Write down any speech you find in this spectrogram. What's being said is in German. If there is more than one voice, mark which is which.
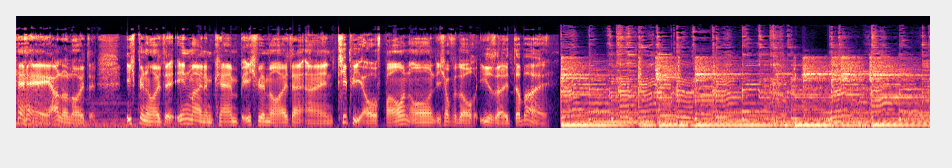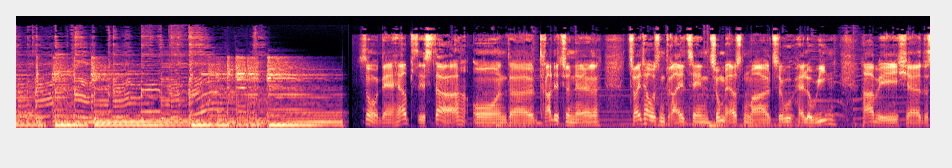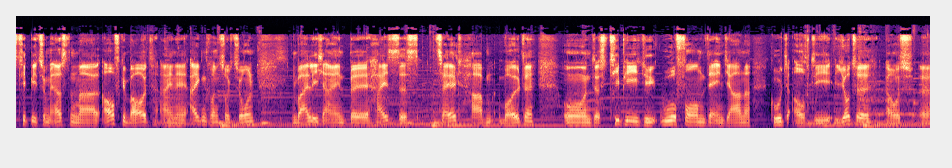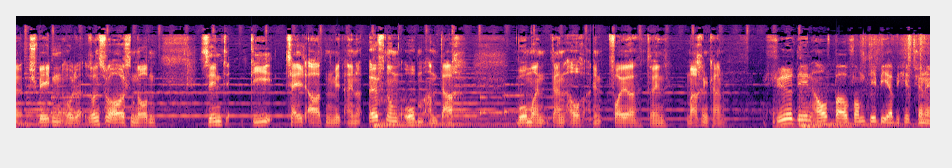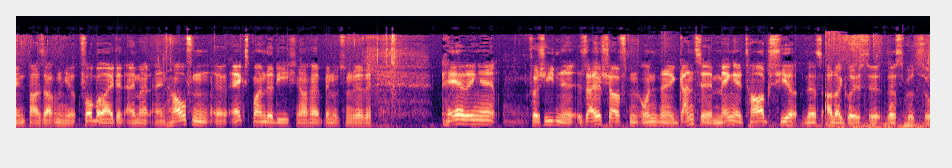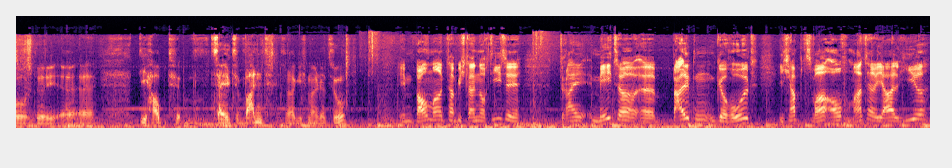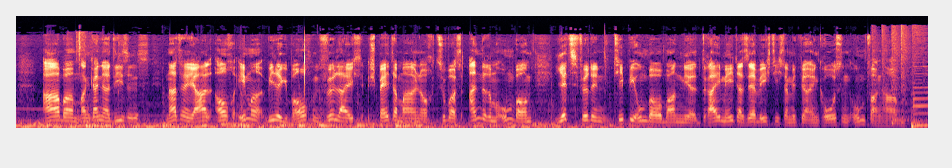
Speaker 1: Hey, hallo Leute. Ich bin heute in meinem Camp. Ich will mir heute ein Tipi aufbauen und ich hoffe doch, ihr seid dabei. So, der Herbst ist da und äh, traditionell 2013 zum ersten Mal zu Halloween habe ich äh, das Tipi zum ersten Mal aufgebaut, eine Eigenkonstruktion, weil ich ein beheiztes Zelt haben wollte und das Tipi, die Urform der Indianer, gut auch die Jotte aus äh, Schweden oder sonst wo aus dem Norden, sind die Zeltarten mit einer Öffnung oben am Dach wo man dann auch ein Feuer drin machen kann. Für den Aufbau vom Tipi habe ich jetzt schon ein paar Sachen hier vorbereitet. Einmal ein Haufen äh, Expander, die ich nachher benutzen werde. Heringe, verschiedene Seilschaften und eine ganze Menge Tarps. Hier das allergrößte, das wird so die, äh, äh die Hauptzeltwand, sage ich mal dazu. Im Baumarkt habe ich dann noch diese drei Meter äh, Balken geholt. Ich habe zwar auch Material hier, aber man kann ja dieses Material auch immer wieder gebrauchen, vielleicht später mal noch zu was anderem umbauen. Jetzt für den Tipi-Umbau waren mir drei Meter sehr wichtig, damit wir einen großen Umfang haben.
